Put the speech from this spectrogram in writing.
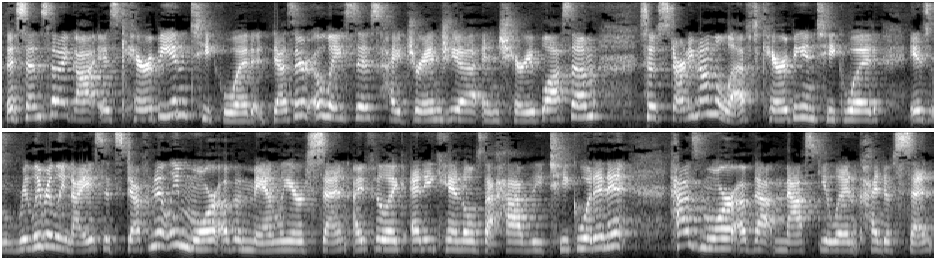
The scents that I got is Caribbean Teakwood, Desert Oasis, Hydrangea, and Cherry Blossom. So starting on the left, Caribbean Teakwood is really, really nice. It's definitely more of a manlier scent. I feel like any candles that have the teakwood in it has more of that masculine kind of scent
